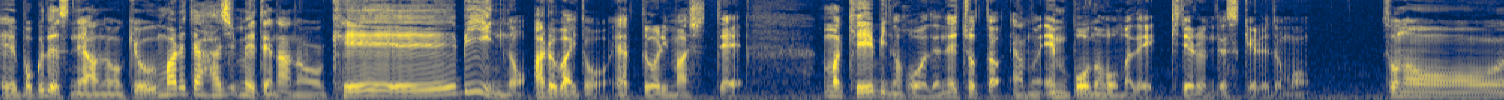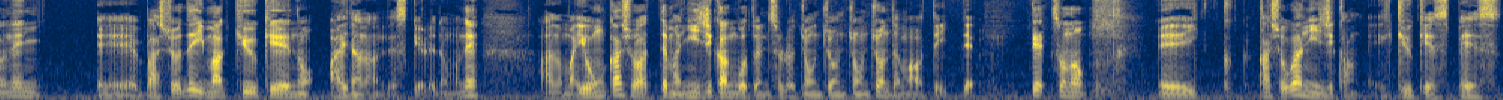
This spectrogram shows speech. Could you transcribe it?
えー、僕ですね、あの、今日生まれて初めてのあの、警備員のアルバイトをやっておりまして、まあ、警備の方でね、ちょっと、あの、遠方の方まで来てるんですけれども、その、ね、えー、場所で今、休憩の間なんですけれどもね、あの、まあ、4箇所あって、まあ、2時間ごとにそれをちょんちょんちょんちょんって回っていって、で、その、えー、1箇所が2時間、休憩スペース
